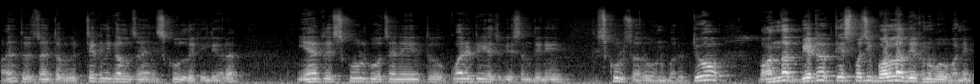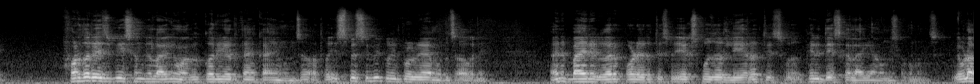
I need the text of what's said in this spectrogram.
होइन? त्यो चाहिँ तपाईँको टेक्निकल चाहिँ स्कुलदेखि लिएर यहाँको स्कुलको चाहिँ नि त्यो क्वालिटी एजुकेसन दिने स्कुल्सहरू हुनु पऱ्यो त्यो भन्दा बेटर त्यसपछि बल्ल देख्नुभयो भने फर्दर एजुकेसनको लागि उहाँको करियर त्यहाँ कायम हुन्छ अथवा स्पेसिफिक कुनै प्रोग्रामहरू छ भने होइन बाहिर गएर पढेर त्यसपछि एक्सपोजर लिएर त्यसमा फेरि देशका लागि आउनु सक्नुहुन्छ। एउटा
